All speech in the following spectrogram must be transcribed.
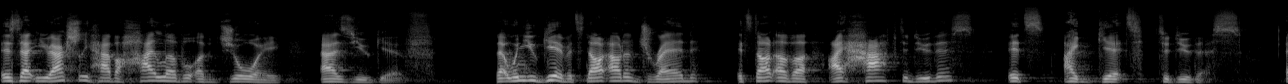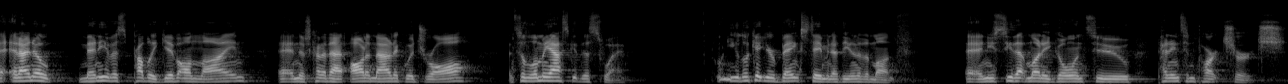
is that you actually have a high level of joy as you give. That when you give, it's not out of dread, it's not of a, I have to do this, it's, I get to do this. And I know many of us probably give online, and there's kind of that automatic withdrawal. And so let me ask it this way when you look at your bank statement at the end of the month and you see that money going to Pennington Park Church,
